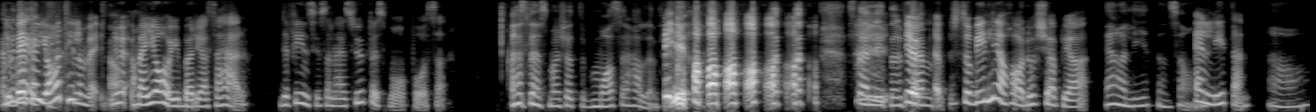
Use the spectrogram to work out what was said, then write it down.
Ja, jag vet det- jag har till och med, nu, men jag har ju börjat så här. Det finns ju sådana här supersmå påsar. Alltså den som man köpte på Maserhallen. ja. Så en liten fem... Jag, så vill jag ha, då köper jag Ja, en liten sån. en liten. Ja.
